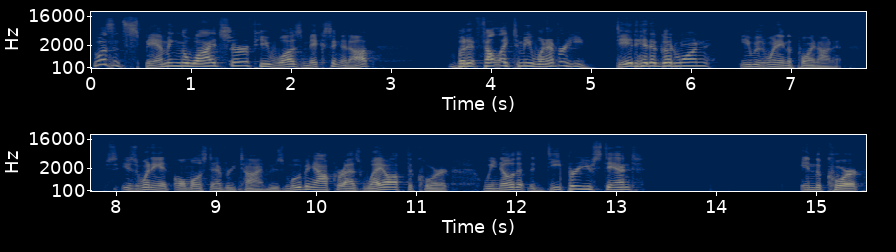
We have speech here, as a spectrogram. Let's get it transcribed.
He wasn't spamming the wide serve, he was mixing it up. But it felt like to me, whenever he did hit a good one, he was winning the point on it. He was winning it almost every time. He was moving Alcaraz way off the court. We know that the deeper you stand in the court,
